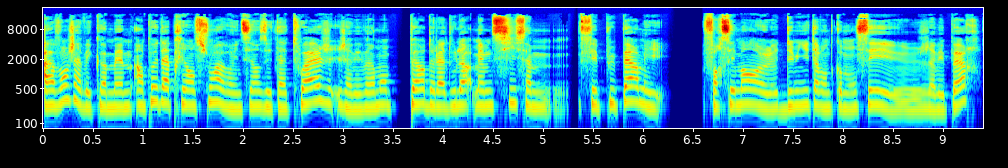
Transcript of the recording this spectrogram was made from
Avant, j'avais quand même un peu d'appréhension avant une séance de tatouage. J'avais vraiment peur de la douleur, même si ça me fait plus peur, mais forcément, euh, deux minutes avant de commencer, euh, j'avais peur.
